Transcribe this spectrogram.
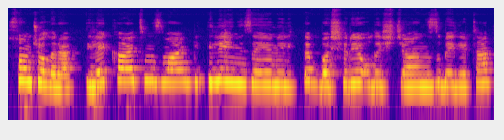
Sonuç olarak dilek kartımız var. Bir dileğinize yönelik de başarıya ulaşacağınızı belirten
